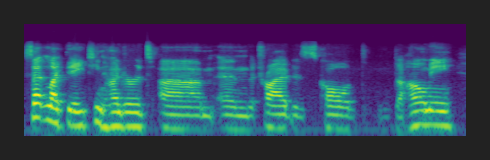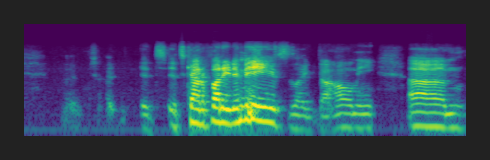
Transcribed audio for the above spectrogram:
set in like the 1800s. Um, and the tribe is called Dahomey. It's it's kind of funny to me. It's like Dahomey um,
